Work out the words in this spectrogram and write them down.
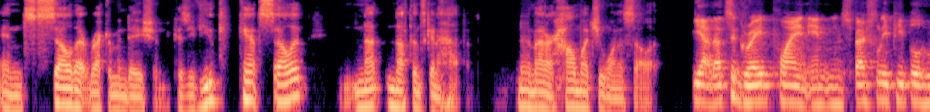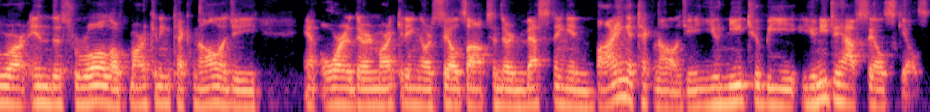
and sell that recommendation. Because if you can't sell it, not, nothing's going to happen, no matter how much you want to sell it. Yeah, that's a great point, and especially people who are in this role of marketing technology, or they're in marketing or sales ops, and they're investing in buying a technology. You need to be, you need to have sales skills.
